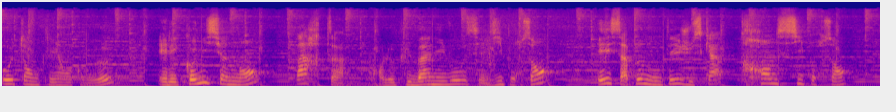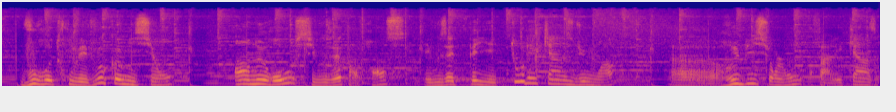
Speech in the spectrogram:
autant de clients qu'on veut et les commissionnements partent, alors le plus bas niveau c'est 10% et ça peut monter jusqu'à 36% vous retrouvez vos commissions en euros si vous êtes en France et vous êtes payé tous les 15 du mois, euh, rubis sur l'ongle, enfin les 15,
